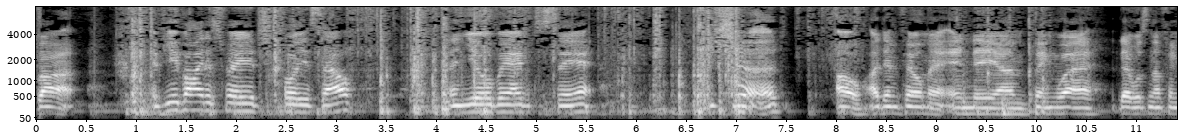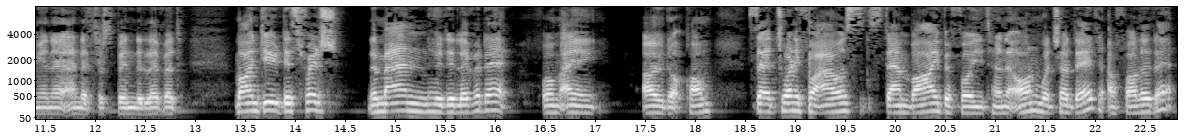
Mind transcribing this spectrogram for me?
But if you buy this fridge for yourself, then you'll be able to see it. You should Oh, I didn't film it in the um, thing where there was nothing in it and it's just been delivered. Mind you, this fridge, the man who delivered it from AO.com said 24 hours standby before you turn it on, which I did. I followed it.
